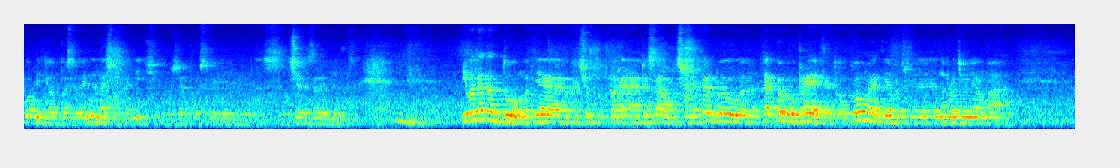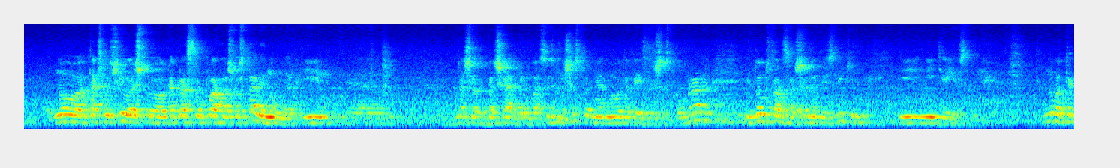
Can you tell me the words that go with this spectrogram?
помните, он после войны начал ходить уже после, через Рыбный мост. И вот этот дом, вот я хочу описал, что это был, такой был проект этого дома, где вот э, напротив Нерма. Но так случилось, что как раз совпало, что Сталин умер, и э, началась большая борьба с излишествами, но вот это излишество убрали, и дом стал совершенно безликим и неинтересным. Ну вот так,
